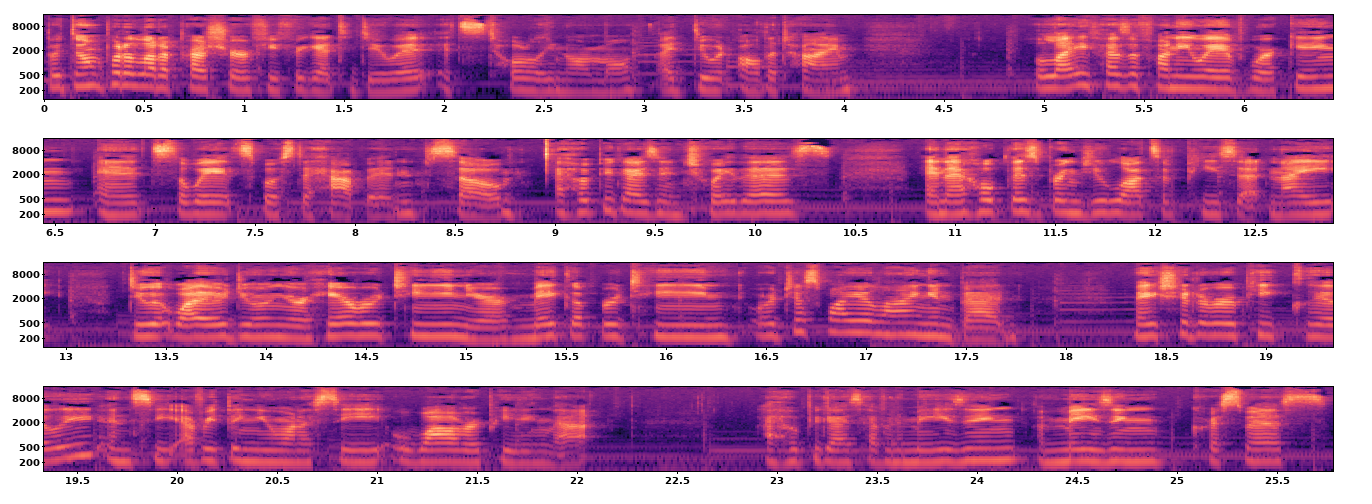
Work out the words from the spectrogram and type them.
but don't put a lot of pressure if you forget to do it. It's totally normal. I do it all the time. Life has a funny way of working and it's the way it's supposed to happen. So, I hope you guys enjoy this and I hope this brings you lots of peace at night. Do it while you're doing your hair routine, your makeup routine, or just while you're lying in bed. Make sure to repeat clearly and see everything you want to see while repeating that. I hope you guys have an amazing, amazing Christmas.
